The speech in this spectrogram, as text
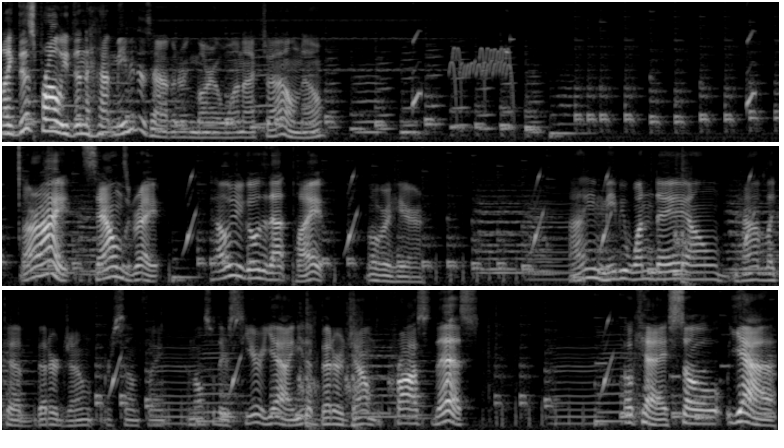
Like, this probably didn't happen. Maybe this happened during Mario 1, actually. I don't know. Alright, sounds great. How do you go to that pipe over here? I maybe one day I'll have like a better jump or something. And also there's here, yeah, I need a better jump across this. Okay, so yeah,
